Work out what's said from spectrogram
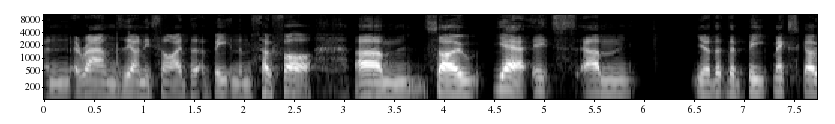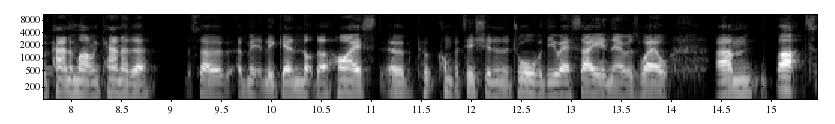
and Iran's the only side that have beaten them so far. Um, so yeah, it's um, you know that they beat Mexico, Panama, and Canada. So admittedly, again, not the highest uh, competition and a draw with the USA in there as well. But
